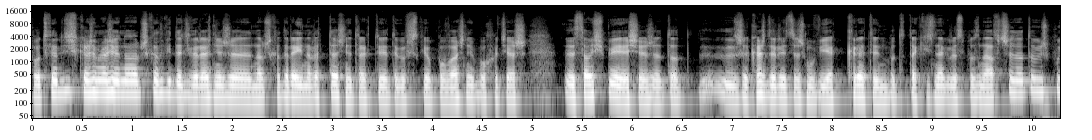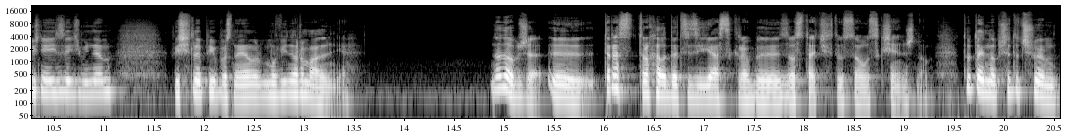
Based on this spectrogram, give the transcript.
potwierdzić. W każdym razie, no na przykład widać wyraźnie, że na przykład Rey nawet też nie traktuje tego wszystkiego poważnie, bo chociaż sam śmieje się, że, to, że każdy rycerz mówi jak kretyn, bo to taki znak rozpoznawczy, no to już później z Wiedźminem, gdy się lepiej poznają, mówi normalnie. No dobrze, yy, teraz trochę o decyzji Jaskra, by zostać w są z księżną. Tutaj no przytoczyłem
